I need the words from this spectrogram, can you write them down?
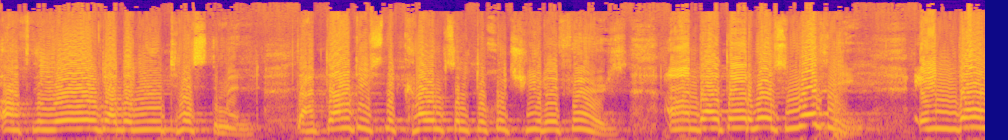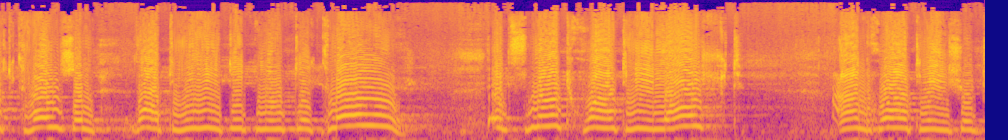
of the Old and the New Testament, that that is the counsel to which he refers, and that there was nothing in that counsel that he did not declare. It's not what he liked and what he should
